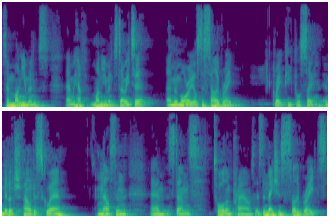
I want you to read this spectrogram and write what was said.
so monuments, and we have monuments, don't we, to, and memorials to celebrate great people. So in the middle of Trafalgar Square, Nelson um, stands tall and proud as the nation celebrates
